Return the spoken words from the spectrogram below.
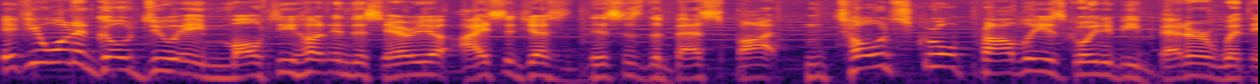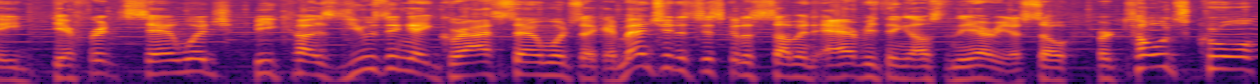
if you want to go do a multi-hunt in this area, I suggest this is the best spot. Toedscruel probably is going to be better with a different sandwich because using a grass sandwich, like I mentioned, it's just to summon everything else in the area. So for Toedscruel,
